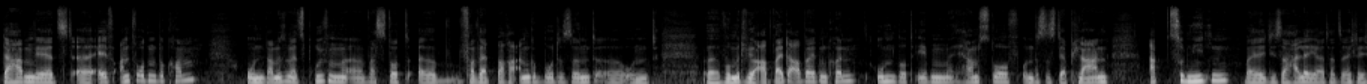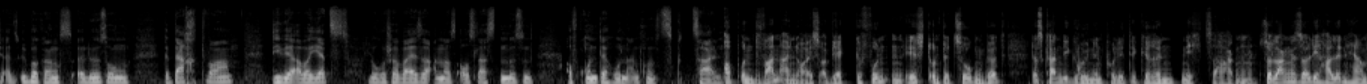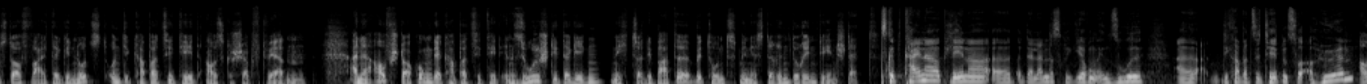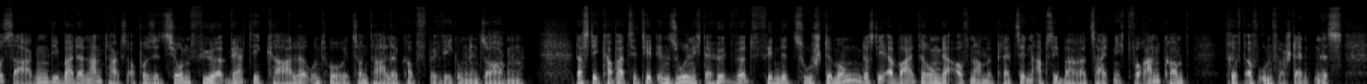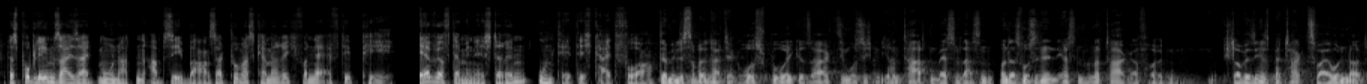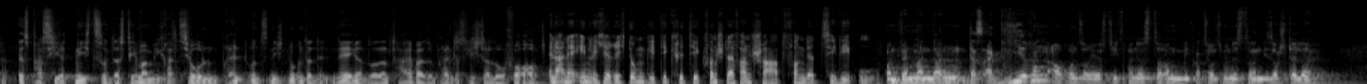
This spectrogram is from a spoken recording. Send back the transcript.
Da haben wir jetzt äh, elf Antworten bekommen und da müssen wir jetzt prüfen, äh, was dort äh, verwertbare Angebote sind äh, und äh, womit wir ab weiterarbeiten können, um dort eben Hermsdorf, und das ist der Plan, abzumieten, weil diese Halle ja tatsächlich als Übergangslösung gedacht war, die wir aber jetzt logischerweise anders auslasten müssen aufgrund der hohen Ankunftszahlen. Ob und wann ein neues Objekt gefunden ist und bezogen wird, das kann die Grünen-Politikerin nicht sagen. Solange soll die Halle in Hermsdorf weiter genutzt und die Kapazität ausgeschöpft werden. Eine Aufstockung der Kapazität in Suhl steht dagegen nicht zur Debatte, betont Ministerin Dorin Dehnstedt. Es gibt keine Pläne äh, der Landesregierung in Suhl, äh, die Kapazitäten zu erhöhen. Aussagen, die bei der Landtagsopposition für vertikale und horizontale Kopfbewegungen sorgen. Dass die Kapazität in Suhl nicht erhöht wird, findet Zustimmung. Dass die Erweiterung der Aufnahmeplätze in absehbarer Zeit nicht vorankommt, trifft auf Unverständnis. Das Problem sei seit Monaten absehbar, sagt Thomas Kemmerich von der FDP. Er wirft der Ministerin Untätigkeit vor. Der Ministerpräsident hat ja großspurig gesagt, sie muss sich an ihren Taten messen lassen und das muss in den ersten 100 Tagen erfolgen. Ich glaube, wir sind jetzt bei Tag 200. Es passiert nichts und das Thema Migration brennt uns nicht nur unter den Nägeln, sondern teilweise brennt es lichterloh vor Ort. In eine ähnliche Richtung geht die Kritik von Stefan Schad von der CDU. Und wenn man dann das Agieren auch unserer Justizministerin, Migrationsministerin an dieser Stelle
